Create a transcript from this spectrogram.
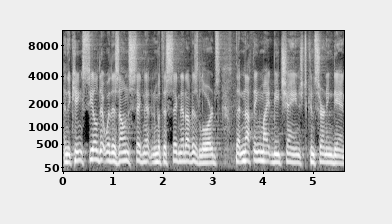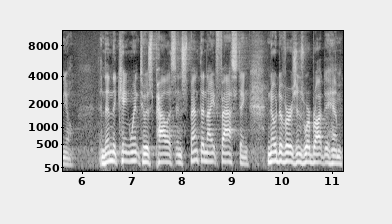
and the king sealed it with his own signet and with the signet of his lords, that nothing might be changed concerning Daniel. And then the king went to his palace and spent the night fasting. No diversions were brought to him,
